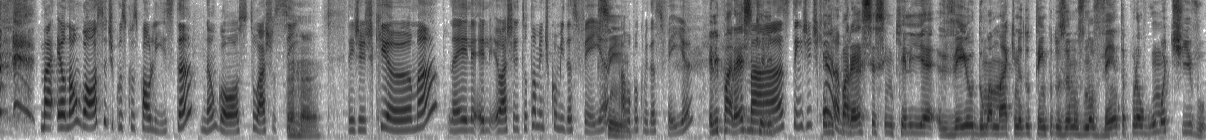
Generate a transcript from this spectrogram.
Mas eu não gosto de cuscuz paulista. Não gosto, acho sim. Aham. Tem gente que ama, né? Ele, ele, eu acho ele totalmente comidas feias. Sim. Arroba comidas feias. Ele parece que ele Mas tem gente que Ele ama. parece assim que ele é- veio de uma máquina do tempo dos anos 90 por algum motivo.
